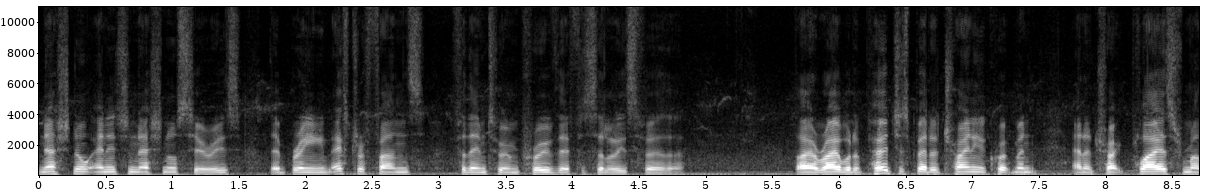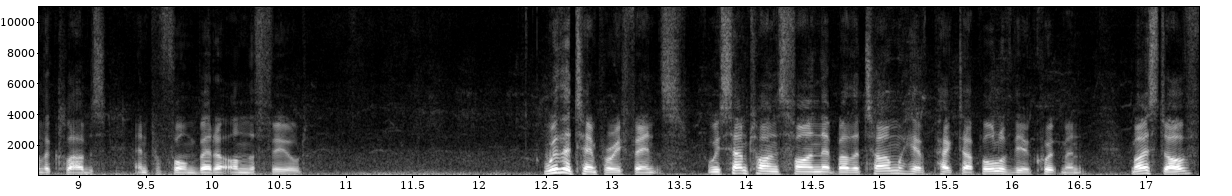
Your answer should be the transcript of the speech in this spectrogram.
national and international series that bring in extra funds for them to improve their facilities further. They are able to purchase better training equipment and attract players from other clubs and perform better on the field. With a temporary fence, we sometimes find that by the time we have packed up all of the equipment, most of,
